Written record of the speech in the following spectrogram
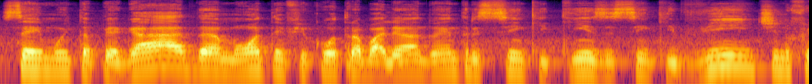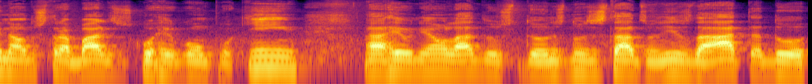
sem muita pegada. Ontem ficou trabalhando entre 5 e 15 e 5 e 20. No final dos trabalhos escorregou um pouquinho. A reunião lá dos, dos, nos Estados Unidos, da ata do,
